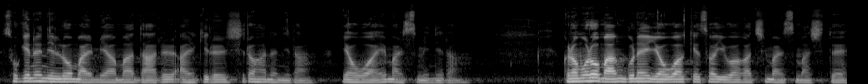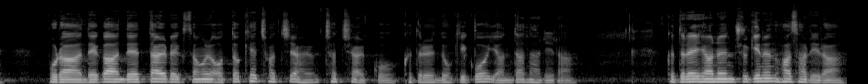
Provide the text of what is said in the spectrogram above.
속이는 일로 말미암아 나를 알기를 싫어하느니라 여호와의 말씀이니라. 그러므로 만군의 여호와께서 이와 같이 말씀하시되 보라 내가 내 딸 백성을 어떻게 처치할, 처치할고 그들을 녹이고 연단하리라. 그들의 혀는 죽이는 화살이라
